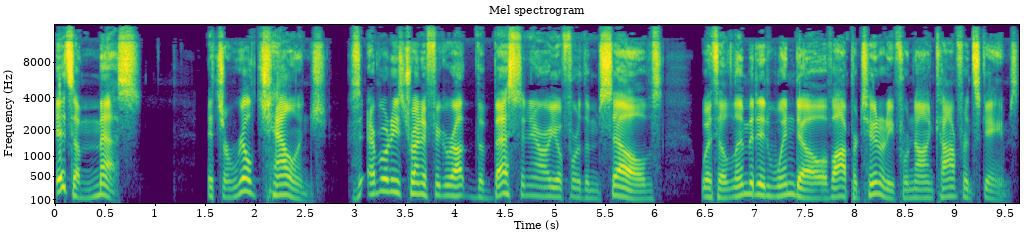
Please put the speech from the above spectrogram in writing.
it's a mess. It's a real challenge because everybody's trying to figure out the best scenario for themselves with a limited window of opportunity for non-conference games.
